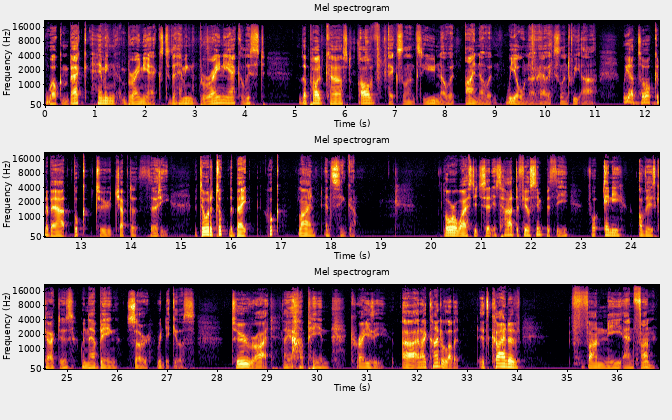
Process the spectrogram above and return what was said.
Welcome back, Hemming Brainiacs, to the Hemming Brainiac list, the podcast of excellence. You know it, I know it, we all know how excellent we are. We are talking about Book 2, Chapter 30. Matilda took the bait, hook, line, and sinker. Laura Wystitch said, It's hard to feel sympathy for any of these characters when they're being so ridiculous. Too right. They are being crazy. Uh, and I kind of love it. It's kind of funny and fun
